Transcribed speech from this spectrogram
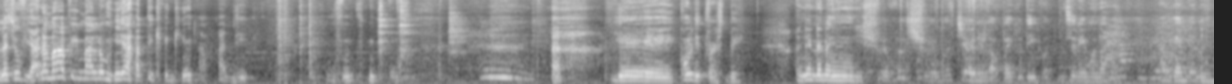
La Sofia, na mapi malumiyati ka ginakadi. Yay! Cold it first, be. Ang ganda ng swivel, swivel chair nila. Paikot-ikot. Siri mo na. Ang ganda ng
